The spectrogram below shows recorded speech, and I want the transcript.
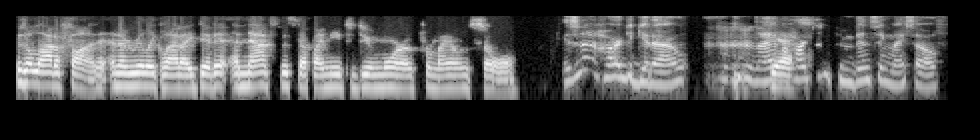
was a lot of fun. And I'm really glad I did it. And that's the stuff I need to do more of for my own soul. Isn't it hard to get out? I have Yes. a hard time convincing myself.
